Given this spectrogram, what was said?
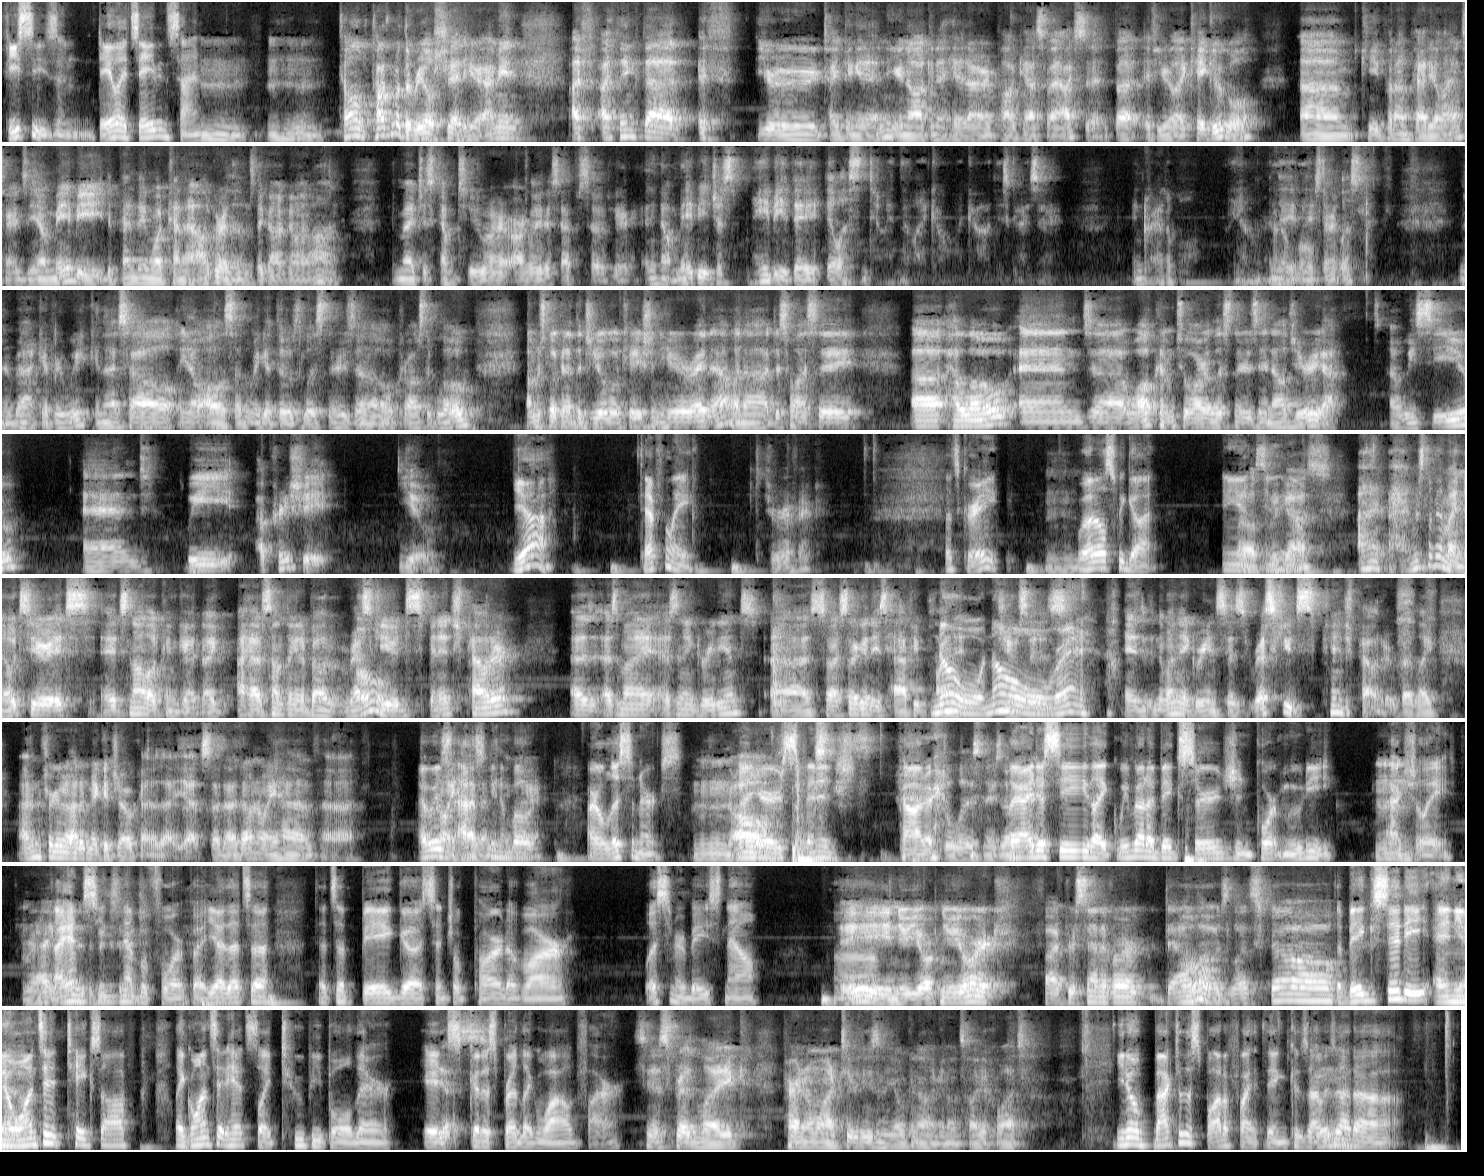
feces and daylight savings time. Mm, hmm Tell talking about the real shit here. I mean, I, I think that if you're typing it in, you're not going to hit our podcast by accident. But if you're like, hey, Google, um, can you put on patio lanterns? You know, maybe depending what kind of algorithms they got going on, it might just come to our, our latest episode here. And, you know, maybe just maybe they, they listen to it and they're like, oh my God, these guys are incredible, you know, and they, they start listening. And they're back every week. And that's how, you know, all of a sudden we get those listeners uh, all across the globe. I'm just looking at the geolocation here right now, and I uh, just want to say uh, hello and uh, welcome to our listeners in Algeria. Uh, we see you and we appreciate you. Yeah, definitely. Terrific. That's great. Mhm. What else we got? Any, What else we got? else? I, I'm just looking at my notes here. It's it's not looking good. Like I have something about rescued Oh. spinach powder as as my as an ingredient. Uh, so I started getting these happy planet No, no, juices. right? And, one of the ingredients says rescued spinach powder, but like I haven't figured out how to make a joke out of that yet. So I don't really have. Uh, I was really asking about there. our listeners. Mm, oh, your spinach powder. the listeners. Like I just see like we've got a big surge in Port Moody. Mm, Actually, right. I hadn't is a big seen that before, but yeah, that's a that's a big uh, central part of our listener base now. Hey, Um, New York, New York. Five percent of our downloads. Let's go. Oh. the big city, and you know once it takes off, like once it hits like two people there, it's Yes. gonna spread like wildfire. It's gonna spread like paranormal activities in the Okanagan. I'll tell you what. You know, back to the Spotify thing because I was Mm. at a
